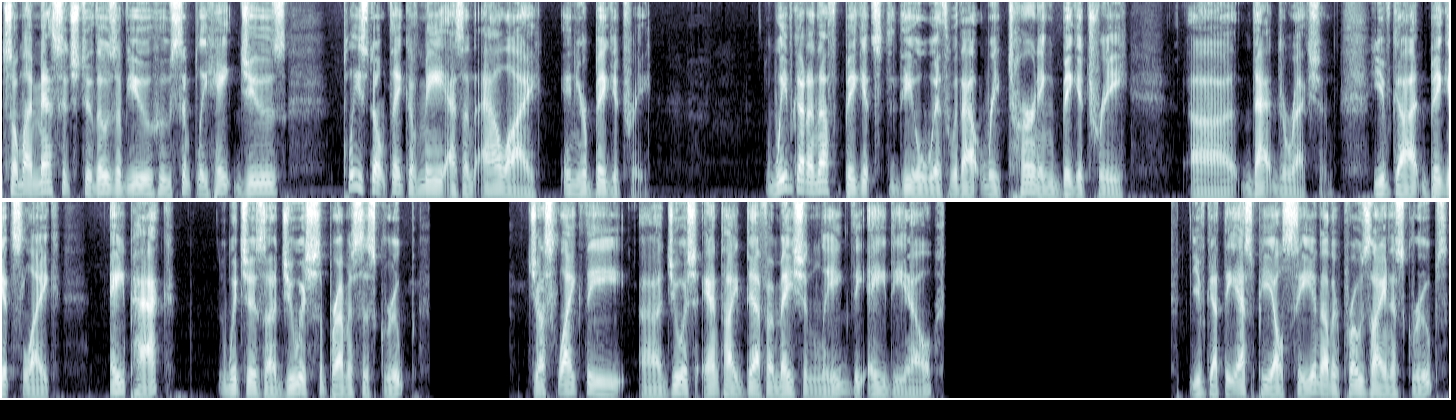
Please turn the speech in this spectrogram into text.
So, my message to those of you who simply hate Jews please don't think of me as an ally in your bigotry. We've got enough bigots to deal with without returning bigotry uh, that direction. You've got bigots like AIPAC, which is a Jewish supremacist group, just like the uh, Jewish Anti Defamation League, the ADL. You've got the SPLC and other pro Zionist groups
